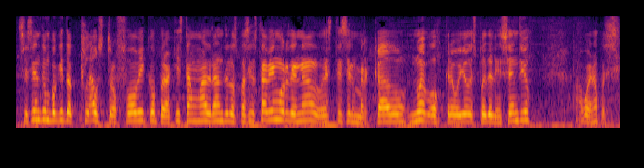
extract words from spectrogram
se siente un poquito claustrofóbico, pero aquí están más grandes los pasillos. Está bien ordenado. Este es el mercado nuevo, creo yo, después del incendio. Ah, bueno, pues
